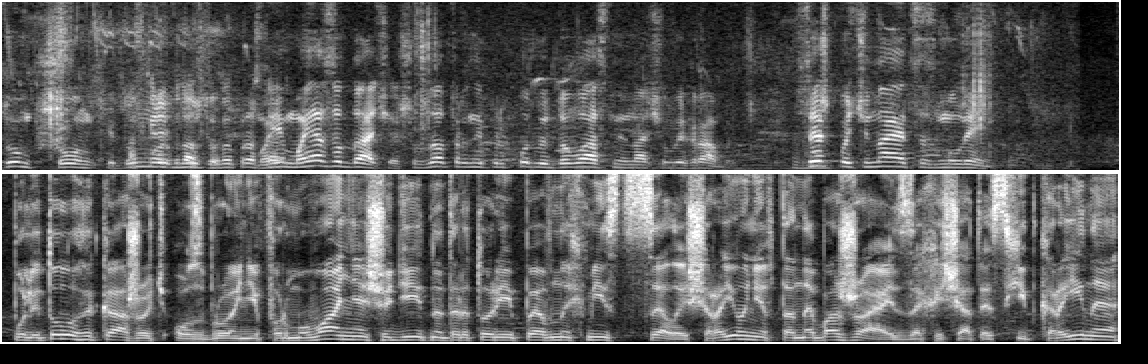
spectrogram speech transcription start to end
дом пшонки, дом скажіть, будь ласка, Арбуза. ви просто- моя, моя задача, щоб завтра не приходили до вас, не почали грабити. Все ж починається з маленького. Політологи кажуть, озброєні формування, що діють на території певних міст, селищ, районів та не бажають захищати схід країни,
